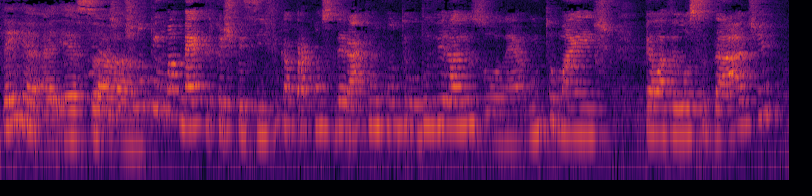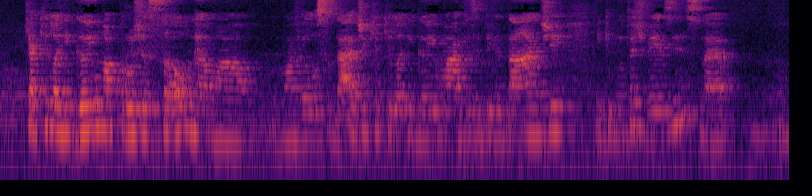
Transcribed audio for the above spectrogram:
Tem a- a- A gente essa. não tem uma métrica específica para considerar que um conteúdo viralizou, né? Muito mais pela velocidade que aquilo ali ganha uma projeção, né? Uma, uma velocidade que aquilo ali ganha uma visibilidade e que muitas vezes, né? Um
